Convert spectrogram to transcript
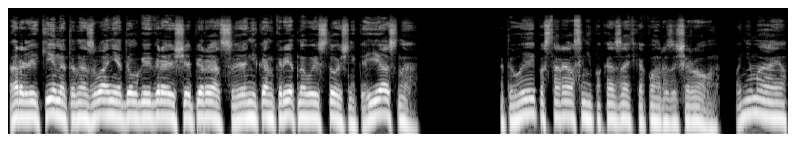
«Орликин» — это название долгоиграющей операции, а не конкретного источника. Ясно? Катуэй постарался не показать, как он разочарован. «Понимаю».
